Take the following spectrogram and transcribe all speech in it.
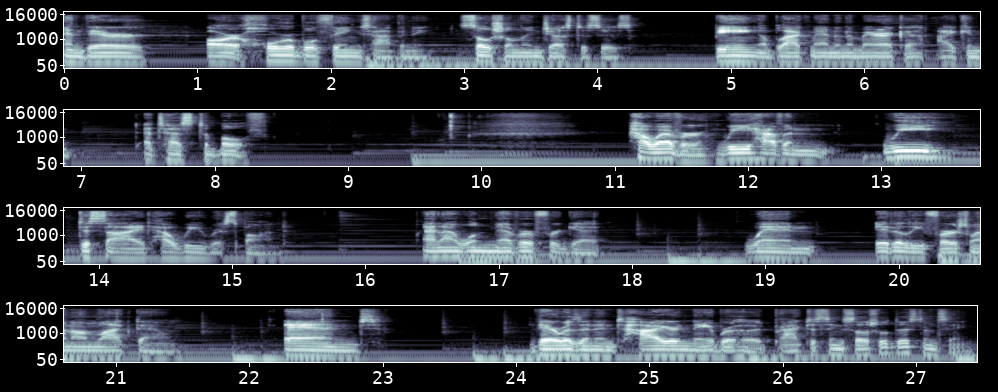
and there are horrible things happening, social injustices. Being a black man in America, I can attest to both. However, we have an we decide how we respond. And I will never forget when Italy first went on lockdown and there was an entire neighborhood practicing social distancing,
